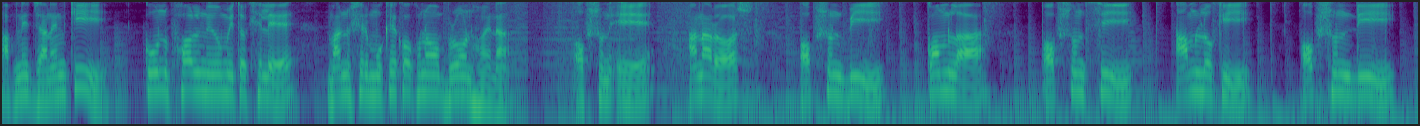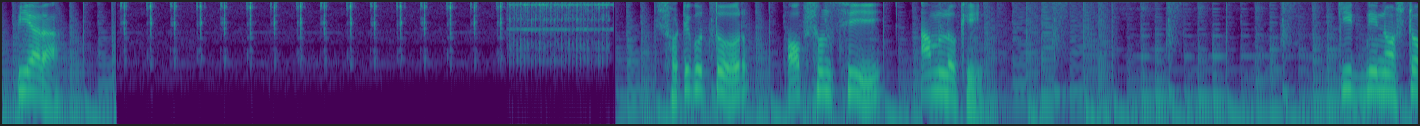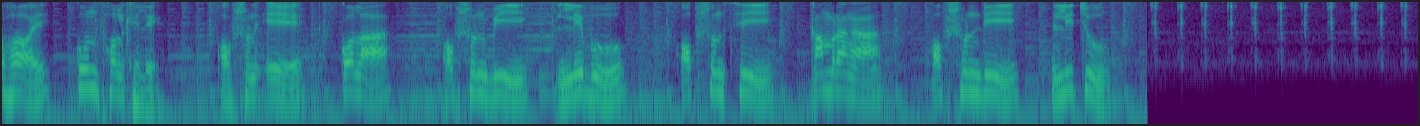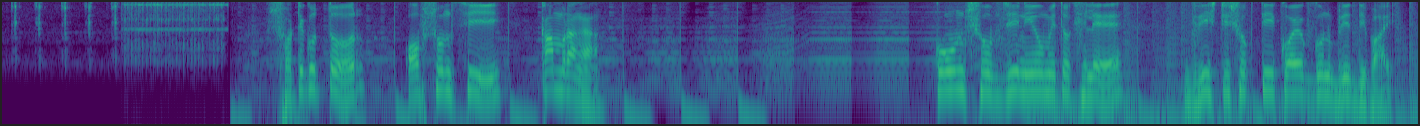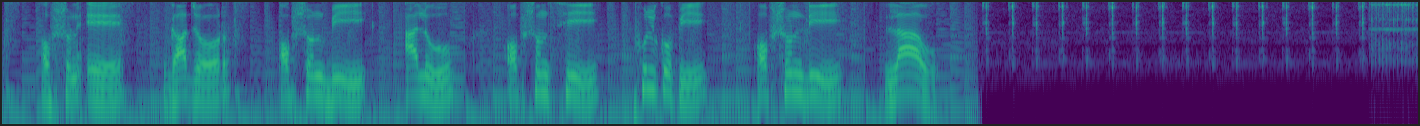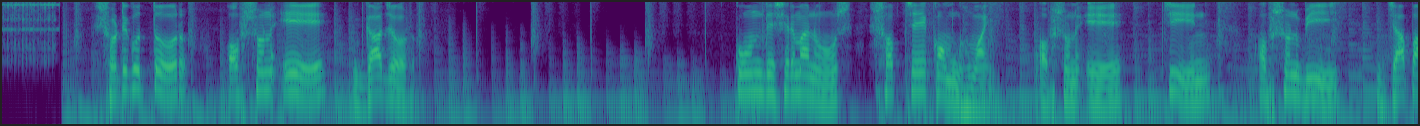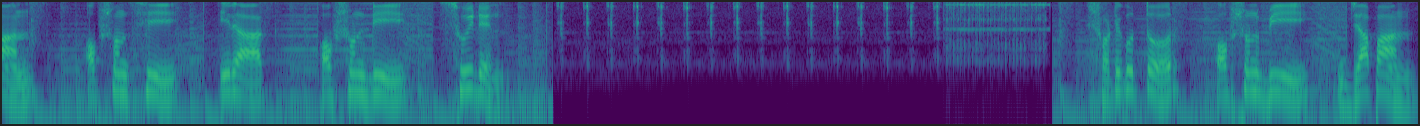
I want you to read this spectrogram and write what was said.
আপনি জানেন কি? কোন ফল নিয়মিত খেলে মানুষের মুখে কখনো ব্রণ হয় না? অপশন এ, আনারস, অপশন বি, কমলা, অপশন সি, আমলকি, অপশন ডি, পিয়ারা। সঠিক উত্তর অপশন সি, আমলকি। কিডনি নষ্ট হয়, কোন ফল খেলে? অপশন এ, কলা। অপশন বি, লেবু। অপশন সি, কামরাঙা। অপশন ডি, লিচু। সঠিক উত্তর, অপশন সি, কামরাঙা। কোন সবজি নিয়মিত খেলে দৃষ্টিশক্তি কয়েক গুণ বৃদ্ধি পায়? অপশন এ, গাজর, অপশন বি, আলু, অপশন সি, ফুলকপি, অপশন ডি, লাউ। সঠিক উত্তর অপশন এ, গাজর। কোন দেশের মানুষ সবচেয়ে কম ঘুমায়? অপশন এ, চীন। Option B, Japan. Option C Iraq, option D, Sweden. সঠিক উত্তর, অপশন বি, জাপান।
